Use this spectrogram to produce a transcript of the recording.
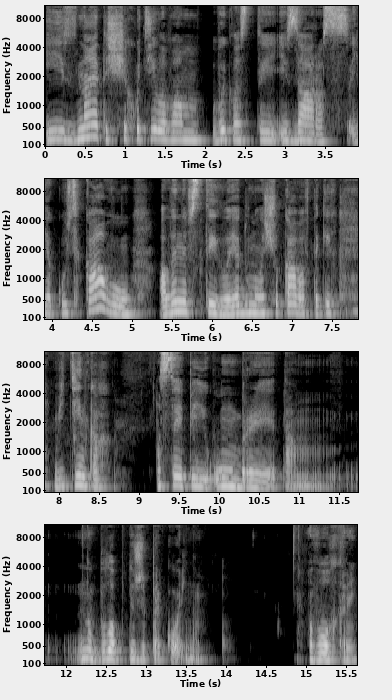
І знаєте, ще хотіла вам викласти і зараз якусь каву, але не встигла. Я думала, що кава в таких відтінках сепії, умбри, там, ну, було б дуже прикольно. Вохри.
